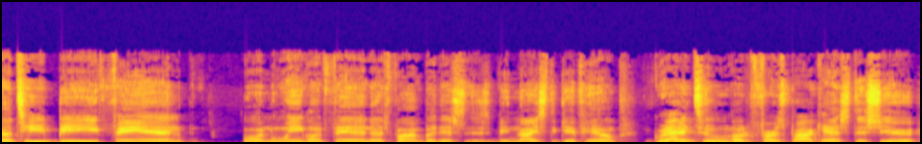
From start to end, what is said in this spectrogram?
a TB fan or New England fan, that's fine. But this this be nice to give him gratitude of the first podcast this year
